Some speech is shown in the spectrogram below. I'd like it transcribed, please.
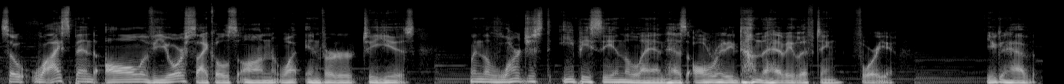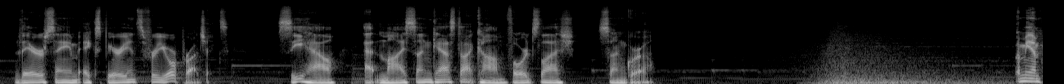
So why spend all of your cycles on what inverter to use when the largest EPC in the land has already done the heavy lifting for you? You can have their same experience for your projects. See how at mysuncast.com forward slash sungrow. I mean, I'm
